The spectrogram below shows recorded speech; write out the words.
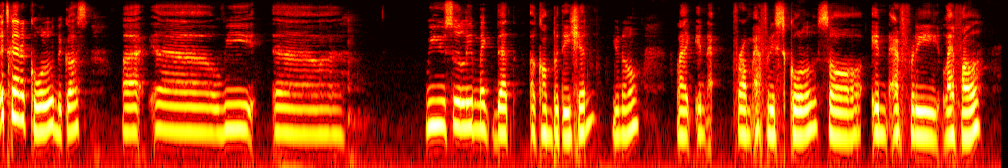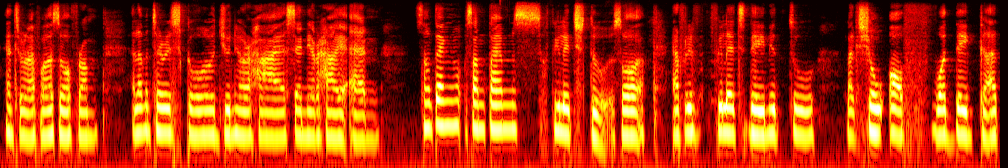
it's kind of cool because uh, uh, we uh, we usually make that a competition you know like in from every school. So in every level entry level. So from elementary school junior high senior high and sometimes sometimes village too. So every village they need to like show off what they got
